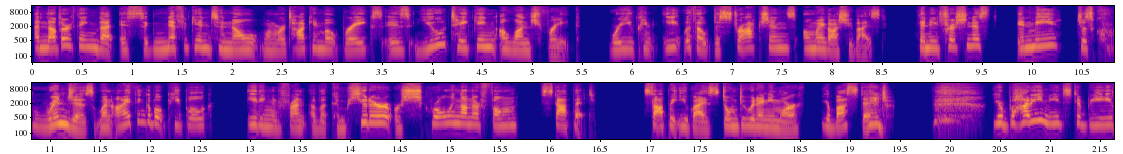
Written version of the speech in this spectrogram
Another thing that is significant to note when we're talking about breaks is you taking a lunch break where you can eat without distractions. Oh my gosh, you guys, the nutritionist in me just cringes when I think about people eating in front of a computer or scrolling on their phone. Stop it. Stop it, you guys. Don't do it anymore. You're busted. Your body needs to be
